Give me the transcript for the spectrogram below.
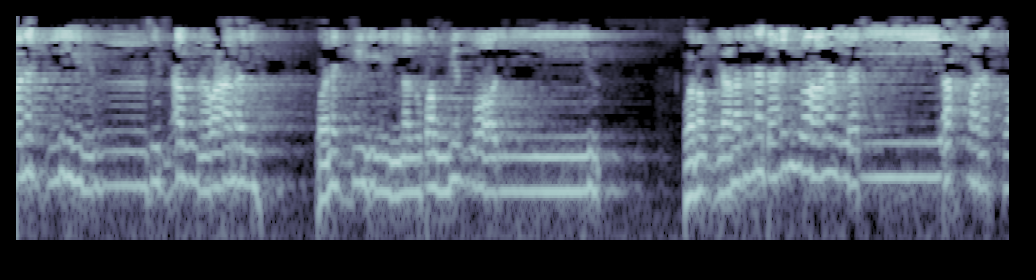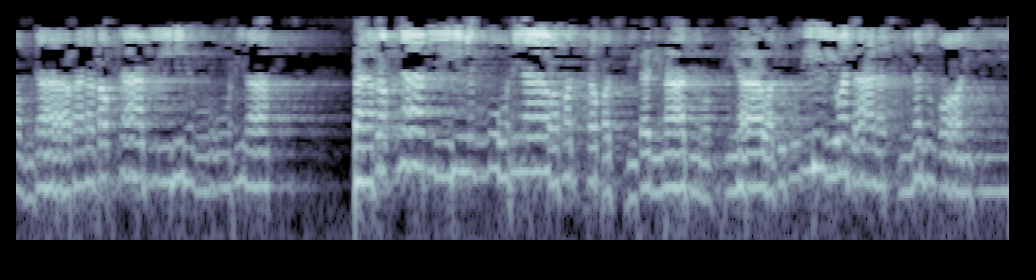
ونجني من فرعون وعمله ونجني من القوم الظالمين. ومريم ابنة عمران التي أحصنت فرجها فنفخنا فيه من روحنا فنفخنا فيه من روحنا وصدقت بكلمات ربها وكتبه وكانت من القانتين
